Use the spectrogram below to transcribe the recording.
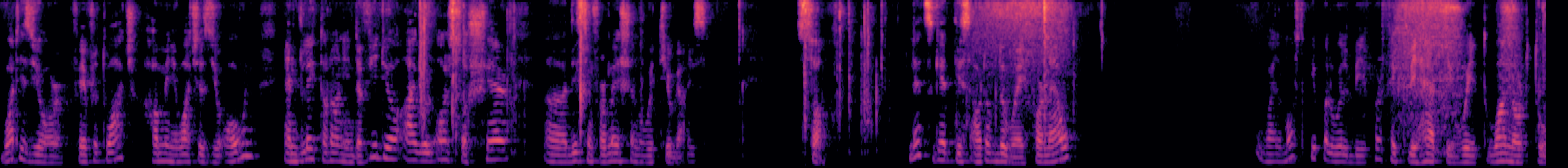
what is your favorite watch, how many watches you own, and later on in the video I will also share uh, this information with you guys. So, let's get this out of the way for now. While most people will be perfectly happy with one or two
